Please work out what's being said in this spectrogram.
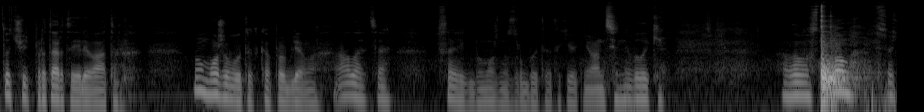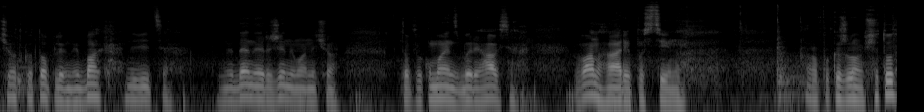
Тут чуть протертий елеватор. Ну, може бути така проблема, але це все якби можна зробити, такі от нюанси невеликі. Але в основному все чітко, топлівний бак, дивіться, ніде не режим, нема нічого. Тобто комбайн зберігався в ангарі постійно. Зараз покажу вам ще тут.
